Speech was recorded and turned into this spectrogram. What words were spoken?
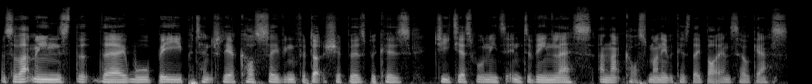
And so that means that there will be potentially a cost saving for Dutch shippers because GTS will need to intervene less, and that costs money because they buy and sell gas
